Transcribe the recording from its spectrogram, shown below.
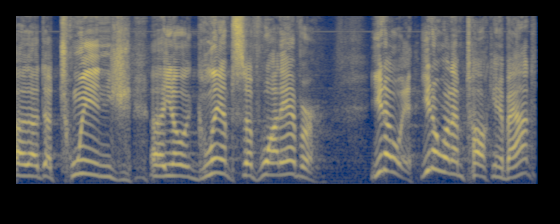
a, a twinge, uh, you know, a glimpse of whatever. You know, you know what I'm talking about?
